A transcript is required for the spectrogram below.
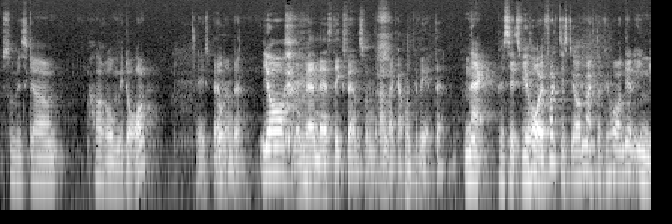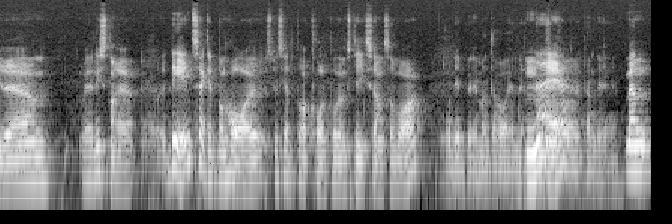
Som vi ska höra om idag. Det är ju spännande. Ja, Men vem är Stig Svensson? Alla kanske inte vet det. nej, precis. Vi har ju faktiskt, jag har märkt att vi har en del yngre eh, lyssnare. Det är inte säkert att man har speciellt bra koll på vem Stig Svensson var. Och det behöver man inte ha heller. Nej. Så, utan det, Men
